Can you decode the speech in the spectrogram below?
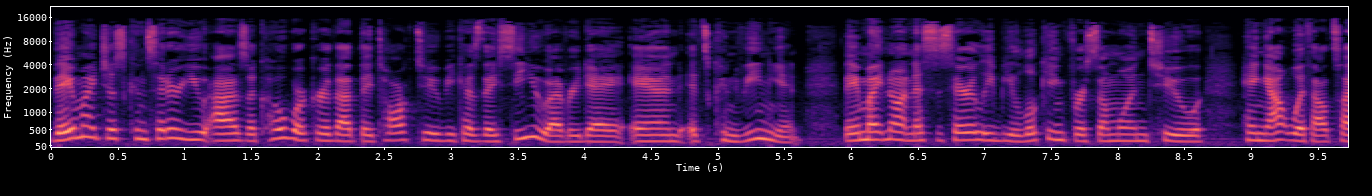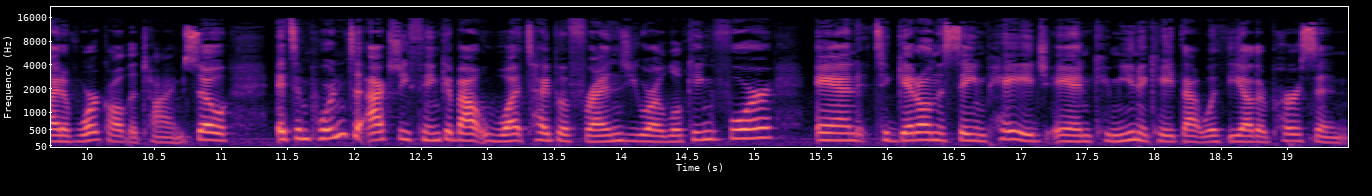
they might just consider you as a coworker that they talk to because they see you every day and it's convenient. They might not necessarily be looking for someone to hang out with outside of work all the time. So, it's important to actually think about what type of friends you are looking for and to get on the same page and communicate that with the other person.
